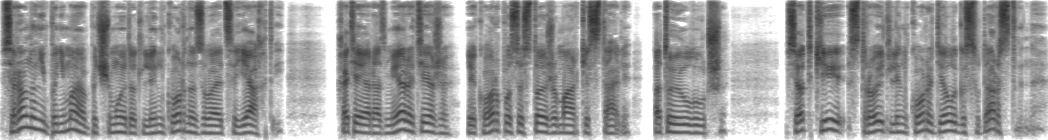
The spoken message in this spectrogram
Все равно не понимаю, почему этот линкор называется яхтой. Хотя и размеры те же, и корпус из той же марки стали, а то и лучше. Все-таки строить линкор – дело государственное.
